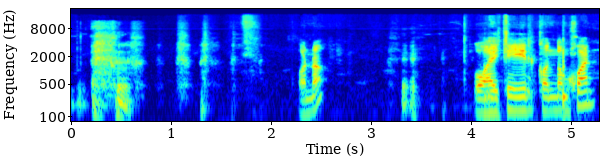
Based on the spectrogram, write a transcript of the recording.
¿O no? ¿O hay que ir con Don Juan?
